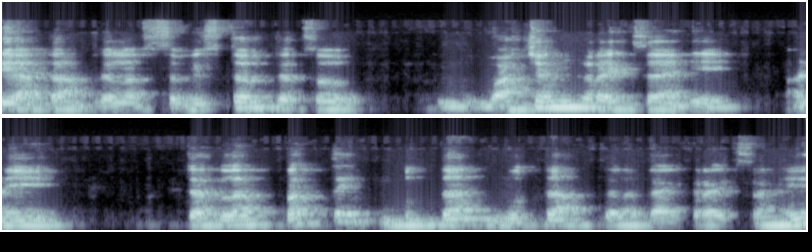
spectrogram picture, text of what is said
ते आता आपल्याला सविस्तर त्याचं वाचन करायचं आहे आणि त्यातला प्रत्येक मुद्दा मुद्दा आपल्याला काय करायचा आहे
